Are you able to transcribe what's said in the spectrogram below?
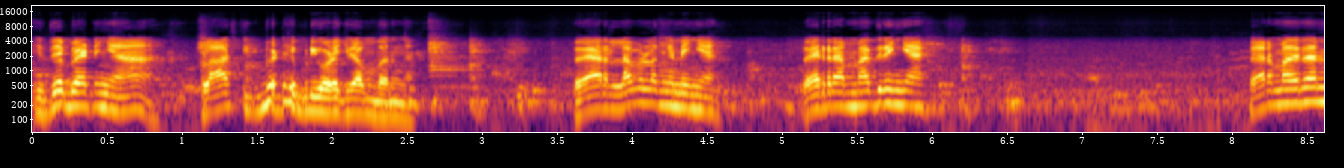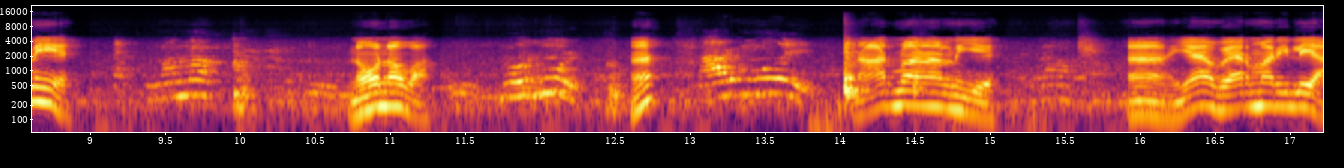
இதே பேட்டிங்கா பிளாஸ்டிக் பேட்டை இப்படி உடைக்கிறாம பாருங்க. வேற லெவலுங்க நீங்கள் வேற மாதிரிங்க. வேற மாதிரி தான் நீ நோ நோவா ஆ? நார்மலான நீ. ஆ ஏன் வேற மாதிரி இல்லையா?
